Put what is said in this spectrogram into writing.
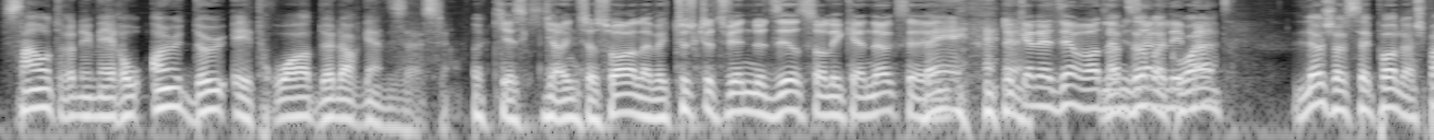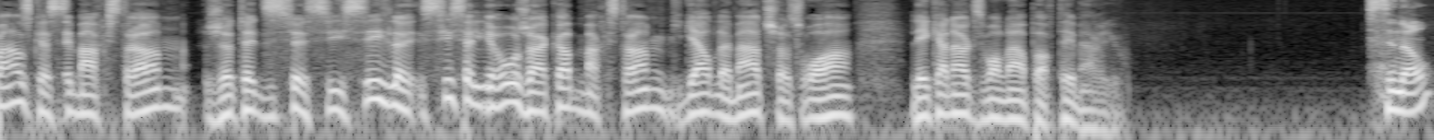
centre numéro 1, 2 et 3 de l'organisation. Qui est-ce qui gagne ce soir? Avec tout ce que tu viens de nous dire sur les Canucks? Euh, ben, le Canadien va avoir de la misère à les battre. Là, je sais pas. Là, je pense que c'est Markstrom. Je te dis ceci. Si, si c'est le gros Jacob Markstrom qui garde le match ce soir, les Canucks vont l'emporter, Mario. Sinon?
